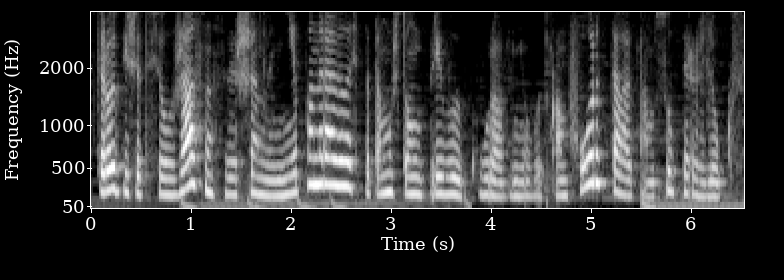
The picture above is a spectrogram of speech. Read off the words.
Второй пишет все ужасно, совершенно не понравилось, потому что он привык к уровню вот комфорта, там супер люкс.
